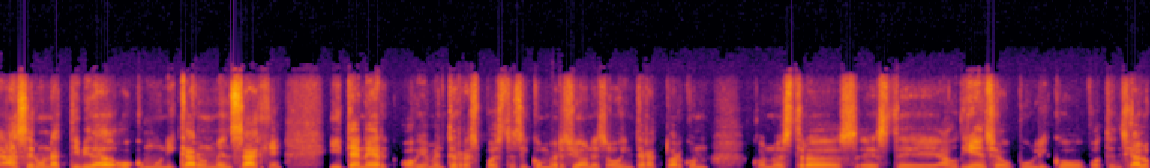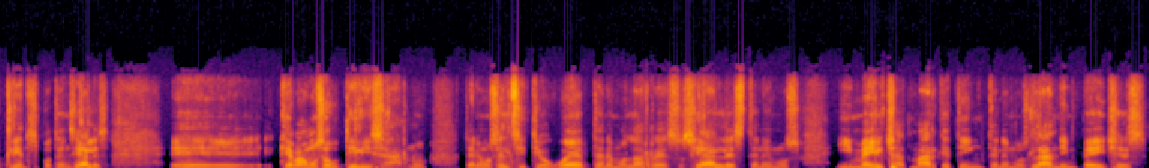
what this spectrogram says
hacer una actividad o comunicar un mensaje y tener, obviamente, respuestas y conversiones o interactuar con, con nuestra este, audiencia o público potencial o clientes potenciales eh, que vamos a utilizar, ¿no? Tenemos el sitio web, tenemos las redes sociales, tenemos email chat marketing, tenemos landing pages,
